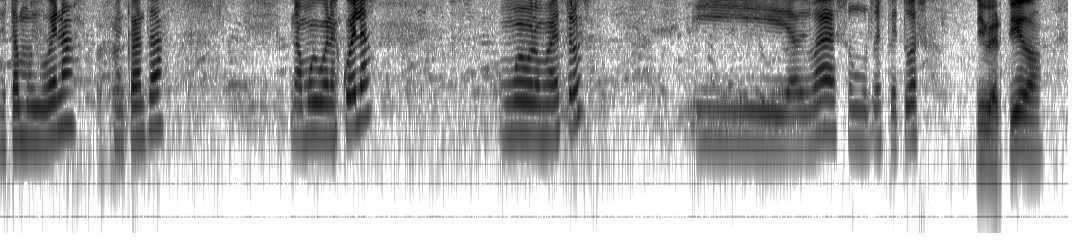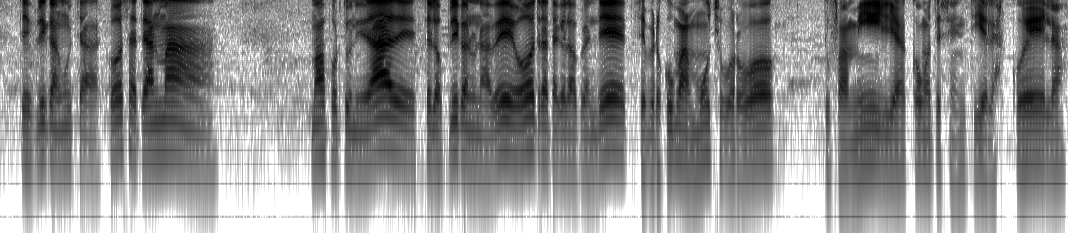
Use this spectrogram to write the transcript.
está muy buena, me encanta. Una muy buena escuela, muy buenos maestros y además son muy respetuosos. Divertido, te explican muchas cosas, te dan más, más oportunidades, te lo explican una vez, otra, hasta que lo aprendes. Se preocupan mucho por vos, tu familia, cómo te sentís en la escuela,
